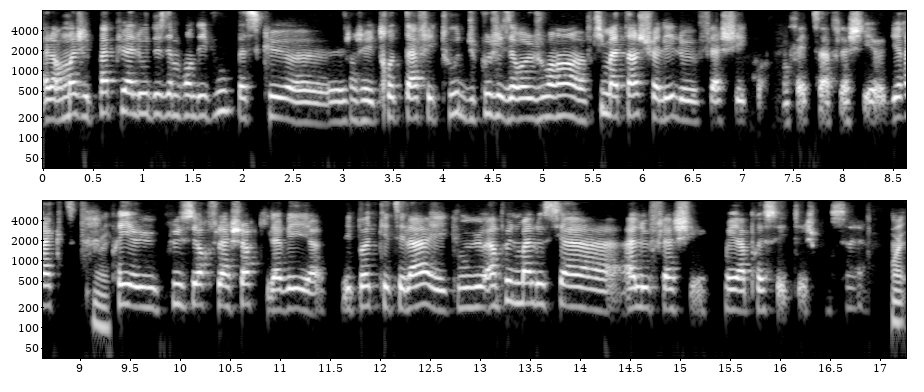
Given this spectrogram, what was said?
alors moi, j'ai pas pu aller au deuxième rendez-vous parce que euh, j'avais trop de taf et tout. Du coup, je les ai rejoints. Petit matin, je suis allée le flasher. Quoi. En fait, ça a flashé euh, direct. Après, il y a eu plusieurs flasheurs qu'il avait, euh, des potes qui étaient là et qui ont eu un peu de mal aussi à, le flasher. Mais après, c'était, je pense. Ouais.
